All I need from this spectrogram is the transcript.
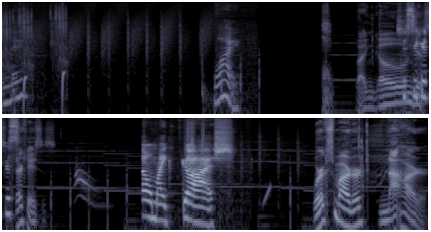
Sunday? Why? So I can go Just and to get, get this- staircases. Oh my gosh. Work smarter, not harder.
